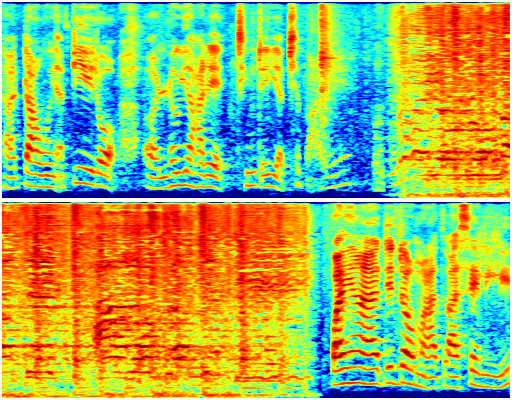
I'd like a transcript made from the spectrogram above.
ဒါတာဝန်အပြည့်တော့အော်လုပ်ရတဲ့ team တစ်ရက်ဖြစ်ပါတယ် romantic alone just kiss me ပိုင်းဟာတစ်တော့မှာသွားဆယ်လီလေ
